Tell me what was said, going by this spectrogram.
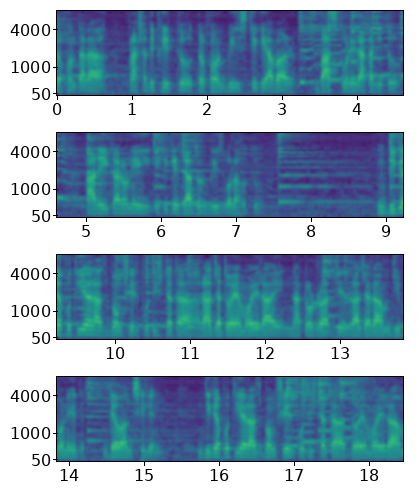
যখন তারা প্রাসাদে ফিরত, তখন ব্রিজটিকে আবার বাস করে রাখা যেত। আর এই কারণেই এটিকে জাদুর ব্রিজ বলা হতো। দীঘাপতিয়া রাজবংশের প্রতিষ্ঠাতা রাজা দয়াময় রায় নাটোর রাজ্যের রাজারাম জীবনের দেওয়ান ছিলেন। দীঘাপতিয়া রাজবংশের প্রতিষ্ঠাতা দয়াময় রাম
